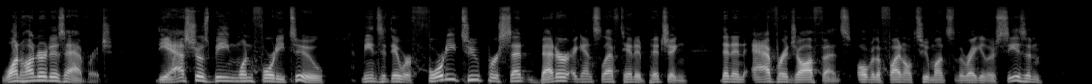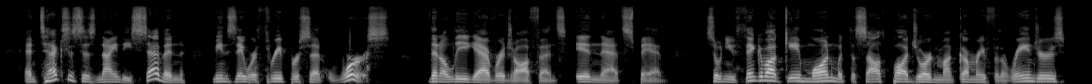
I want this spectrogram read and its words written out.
100 is average. The Astros being 142 means that they were 42% better against left handed pitching than an average offense over the final two months of the regular season. And Texas's 97 means they were 3% worse than a league average offense in that span. So when you think about game one with the Southpaw Jordan Montgomery for the Rangers,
